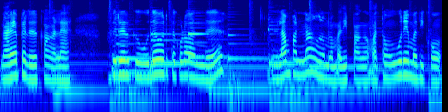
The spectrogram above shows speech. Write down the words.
நிறைய பேர் இருக்காங்கல்ல பிறருக்கு உதவுறத கூட வந்து இதெல்லாம் பண்ணால் அவங்க நம்மளை மதிப்பாங்க. மற்றவங்க ஊரே மதிக்கும்.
